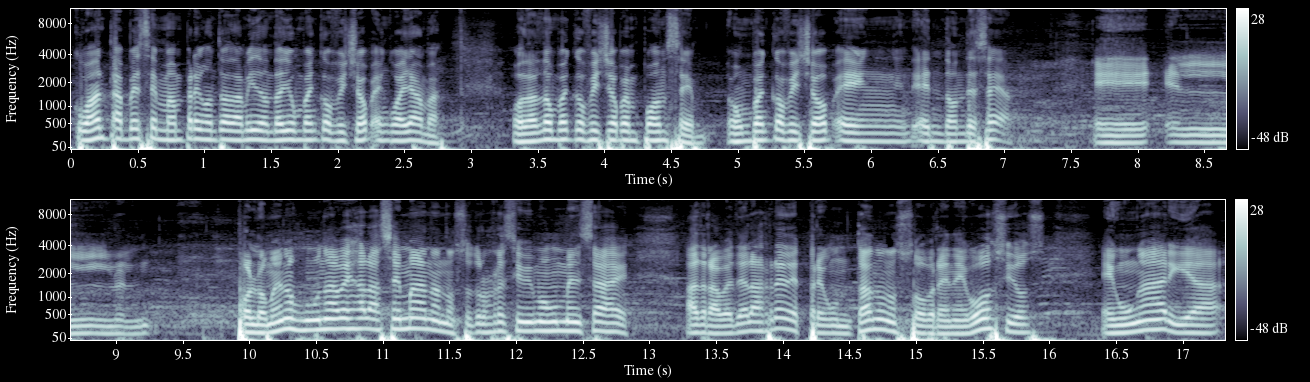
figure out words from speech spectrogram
cuántas veces me han preguntado a mí dónde hay un buen coffee shop en Guayama? O dando un buen coffee shop en Ponce, o un buen coffee shop en, en donde sea. Eh, el, por lo menos una vez a la semana nosotros recibimos un mensaje a través de las redes preguntándonos sobre negocios en un área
